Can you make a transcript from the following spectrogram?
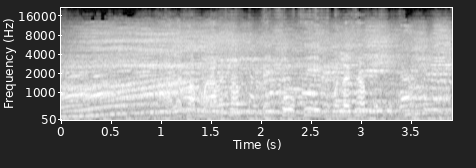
อ่ามาแล้วครับมาแล้วครับเป็นคู่พี่กันมาเลยครับ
